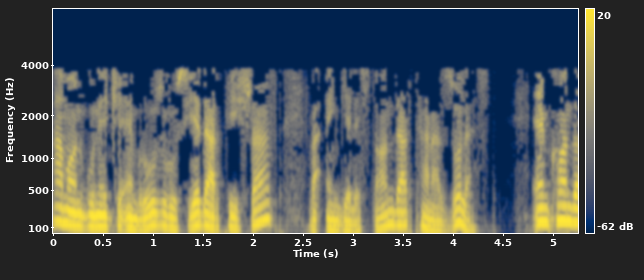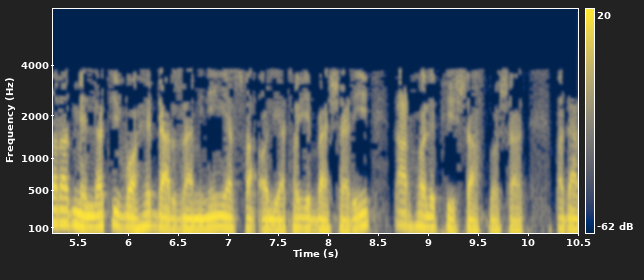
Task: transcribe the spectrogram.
همان گونه که امروز روسیه در پیشرفت و انگلستان در تنزل است. امکان دارد ملتی واحد در زمینه ای از فعالیت بشری در حال پیشرفت باشد و در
